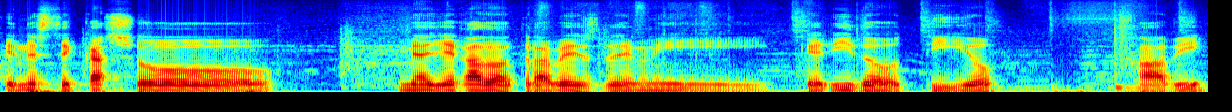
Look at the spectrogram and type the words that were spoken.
que en este caso me ha llegado a través de mi querido tío, Javi.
